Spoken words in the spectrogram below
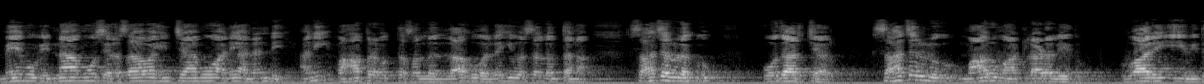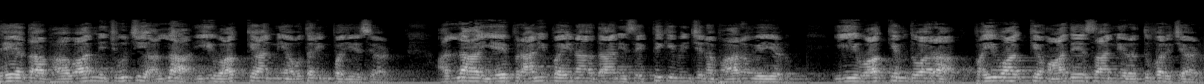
మేము విన్నాము శిరసావహించాము అని అనండి అని మహాప్రవక్త సల్లల్లాహు అలహి వసల్లం తన సహచరులకు ఓదార్చారు. సహచరులు మారు మాట్లాడలేదు. వారి ఈ విధేయతా భావాన్ని చూచి అల్లాహ్ ఈ వాక్యాన్ని అవతరింపజేశాడు. అల్లాహ్ ఏ ప్రాణిపైన దాని శక్తికి మించిన భారం వేయడు. ఈ వాక్యం ద్వారా పై వాక్యం ఆదేశాన్ని రద్దుపరిచాడు.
